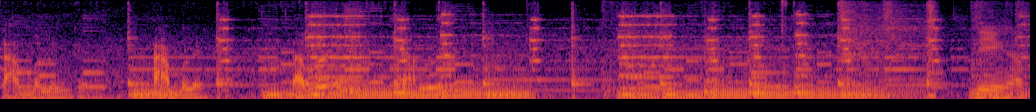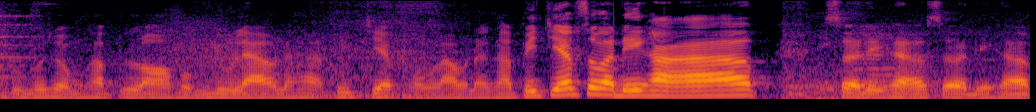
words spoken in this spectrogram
ตามมาลุ้นกัน ตามมาเลยตามมาเลยตามมาเลยนี่ครับคุณผู้ชมครับรอผมอยู่แล้วนะฮะพี่เจี๊ยบของเรานะครับพี่เจี๊ยบสวัสดีครับ สวัสดีครับ สวัสดีครับ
